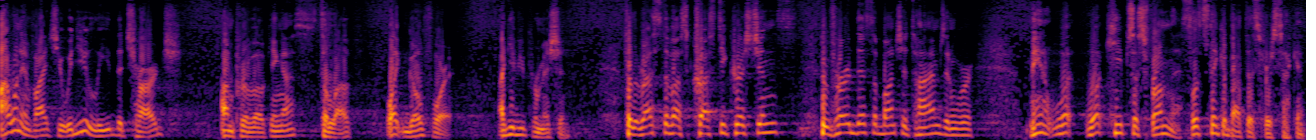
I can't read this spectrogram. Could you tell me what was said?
I want to invite you. Would you lead the charge on provoking us to love? Like, go for it. I give you permission. For the rest of us crusty Christians who've heard this a bunch of times and we're, man, what, what keeps us from this? Let's think about this for a second.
